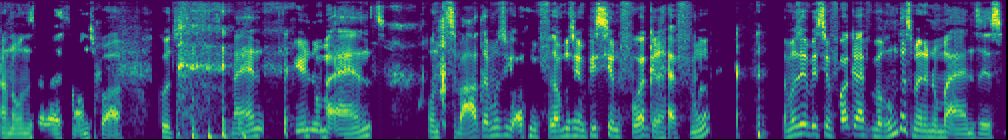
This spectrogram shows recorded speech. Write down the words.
an unsere Soundbar. Gut, mein Spiel Nummer eins und zwar, da muss ich auch da muss ich ein bisschen vorgreifen. Da muss ich ein bisschen vorgreifen, warum das meine Nummer eins ist.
